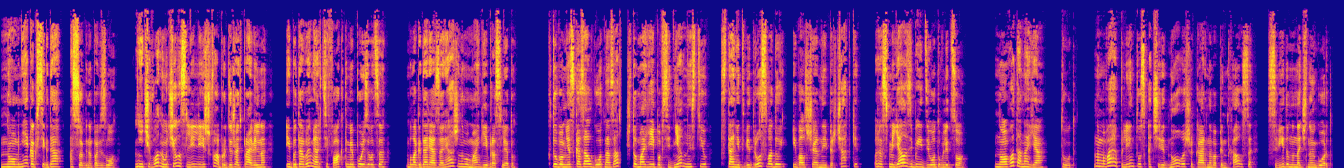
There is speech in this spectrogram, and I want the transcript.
Но мне, как всегда, особенно повезло. Ничего научилась Лили и швабру держать правильно и бытовыми артефактами пользоваться, благодаря заряженному магией браслету. Кто бы мне сказал год назад, что моей повседневностью станет ведро с водой и волшебные перчатки, рассмеялась бы идиоту в лицо. Но вот она я, тут, намывая плинтус очередного шикарного пентхауса с видом на ночной город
